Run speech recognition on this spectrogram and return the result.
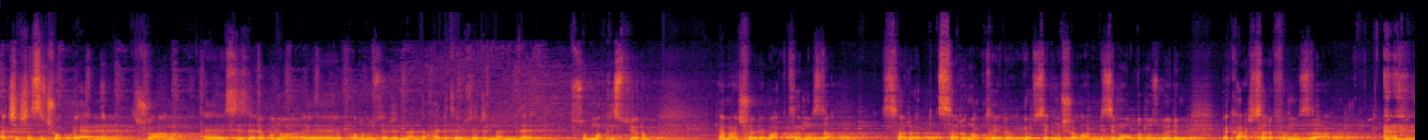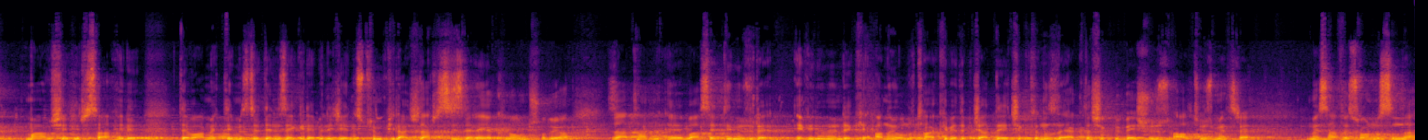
açıkçası çok beğendim. Şu an e, sizlere bunu e, konum üzerinden de harita üzerinden de sunmak istiyorum. Hemen şöyle baktığımızda sarı sarı noktayla göstermiş olan bizim olduğumuz bölüm ve karşı tarafımızda Mavişehir sahili. Devam ettiğimizde denize girebileceğiniz tüm plajlar sizlere yakın olmuş oluyor. Zaten e, bahsettiğim üzere evin önündeki ana yolu takip edip caddeye çıktığınızda yaklaşık bir 500-600 metre mesafe sonrasında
